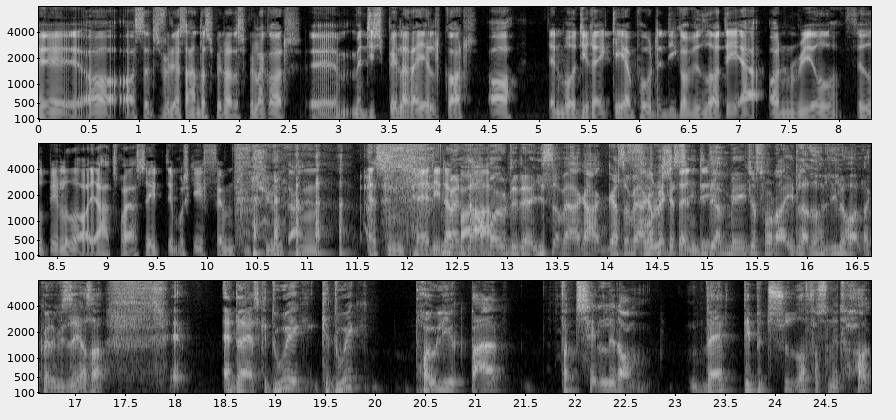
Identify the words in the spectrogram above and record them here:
Øh, og, og så er der selvfølgelig også andre spillere, der spiller godt. Øh, men de spiller reelt godt, og den måde, de reagerer på, da de går videre, det er unreal fede billeder, og jeg har, tror, jeg har set det måske 15-20 gange af sådan en patty, der Man bare... lapper jo det der i sig hver gang. Altså hver gang man kan se de der majors, hvor der er et eller andet lille hold, der kvalificerer sig. Øh, Andreas, kan du ikke, kan du ikke prøve lige at bare fortælle lidt om, hvad det betyder for sådan et hold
